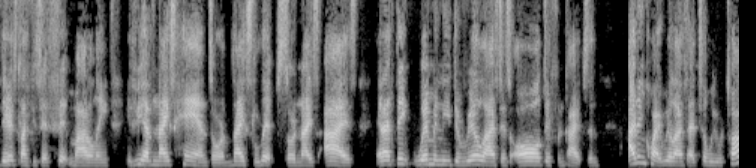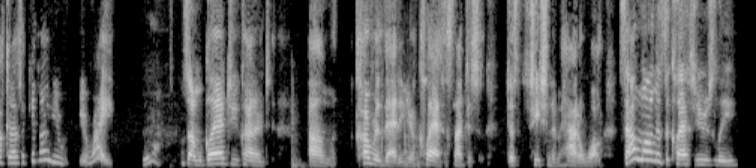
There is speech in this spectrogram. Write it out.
there's, like you said, fit modeling. If you have nice hands or nice lips or nice eyes, And I think women need to realize there's all different types. And I didn't quite realize that until we were talking. I was like, you know, you you're right. Yeah. So I'm glad you kind of um, cover that in your class. It's not just just teaching them how to walk. So how long is the class usually?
